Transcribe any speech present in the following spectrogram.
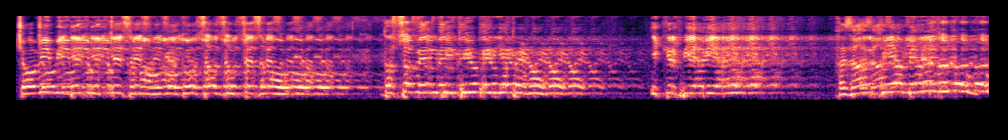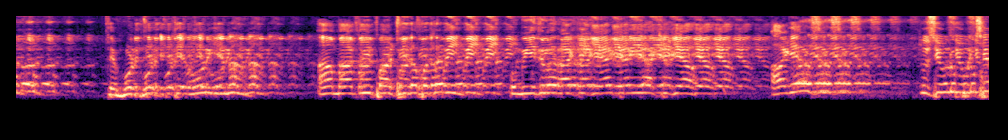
24 ਮਹੀਨੇ ਤੋਂ ਉੱਤੇ ਸਮਾਂ ਹੋ ਗਿਆ 2 ਸਾਲ ਤੋਂ ਉੱਤੇ ਸਮਾਂ ਹੋ ਗਿਆ। ਦੱਸੋ ਮੇਰੀ ਬੀਬੀਓ, ਮੇਰੀਆਂ ਭੈਣੋ 1 ਰੁਪਿਆ ਵੀ ਆਇਆ? ਹਜ਼ਾਰ ਰੁਪਿਆ ਮਿਲਿਆ ਤੁਹਾਨੂੰ? ਤੇ ਹੁਣ ਜੇ ਇੱਥੇ ਹੋਣਗੇ ਨਾ ਆਮ ਆਦਮੀ ਪਾਰਟੀ ਦਾ ਪਤਾ ਨਹੀਂ ਉਮੀਦਵਾਰ ਆ ਕੇ ਗਿਆ ਕਿ ਨਹੀਂ ਆ ਕੇ ਗਿਆ। ਆ ਗਿਆ ਤੁਸੀਂ ਉਹਨੂੰ ਪੁੱਛਿਆ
